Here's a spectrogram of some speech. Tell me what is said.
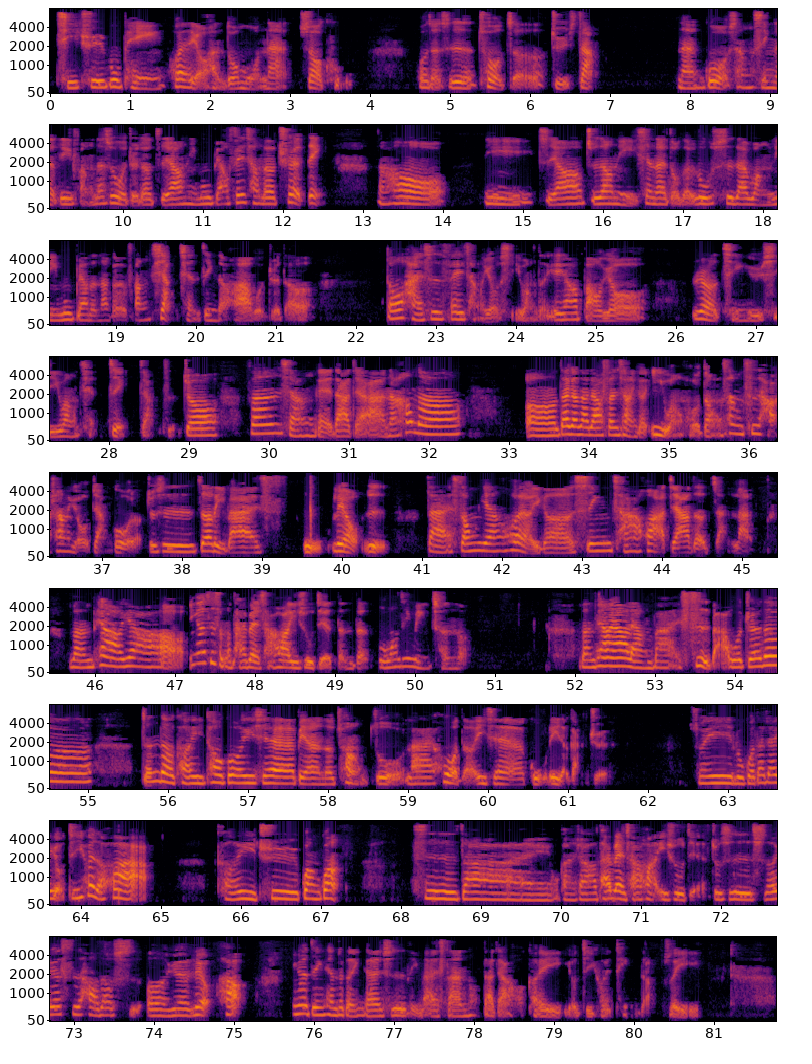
崎岖不平，会有很多磨难受苦。或者是挫折、沮丧、难过、伤心的地方，但是我觉得只要你目标非常的确定，然后你只要知道你现在走的路是在往你目标的那个方向前进的话，我觉得都还是非常有希望的，也要保有热情与希望前进，这样子就分享给大家。然后呢？嗯，再跟大家分享一个译文活动。上次好像有讲过了，就是这礼拜五六日在松烟会有一个新插画家的展览，门票要应该是什么台北插画艺术节等等，我忘记名称了。门票要两百四吧，我觉得真的可以透过一些别人的创作来获得一些鼓励的感觉。所以，如果大家有机会的话，可以去逛逛。是在我看一下，台北插画艺术节，就是十二月四号到十二月六号。因为今天这个应该是礼拜三，大家可以有机会听的，所以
